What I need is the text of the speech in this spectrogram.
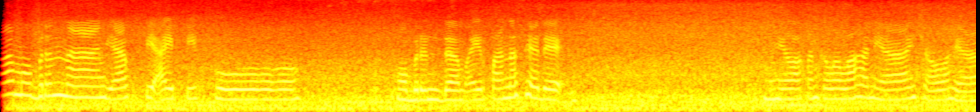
Ah, mau berenang di VIP pool. Mau berendam air panas ya, Dek. Menghilangkan kelelahan ya, insya Allah ya.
